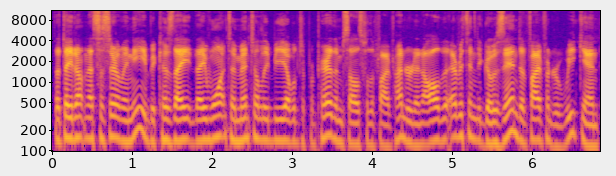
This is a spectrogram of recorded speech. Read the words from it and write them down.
that they don't necessarily need because they, they want to mentally be able to prepare themselves for the 500 and all the everything that goes into 500 weekend.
